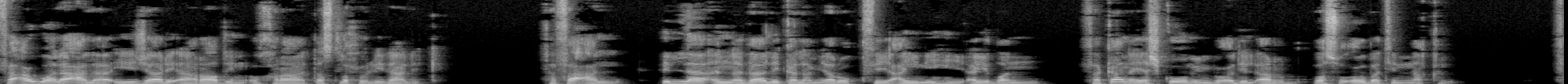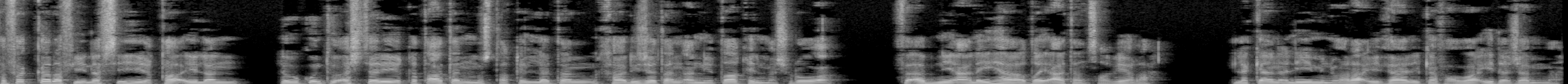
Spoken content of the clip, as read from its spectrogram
فعول على إيجار أراض أخرى تصلح لذلك. ففعل إلا أن ذلك لم يرق في عينه أيضا. فكان يشكو من بعد الأرض وصعوبة النقل. ففكر في نفسه قائلا لو كنت أشتري قطعة مستقلة خارجة عن نطاق المشروع فأبني عليها ضيعة صغيرة. لكان لي من وراء ذلك فوائد جمة.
